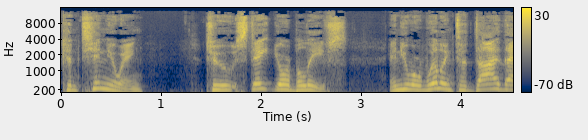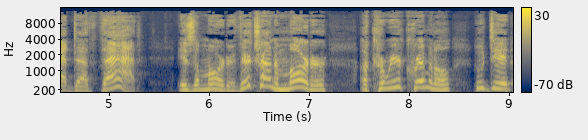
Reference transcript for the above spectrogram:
continuing to state your beliefs. And you are willing to die that death, that is a martyr. They're trying to martyr a career criminal who did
